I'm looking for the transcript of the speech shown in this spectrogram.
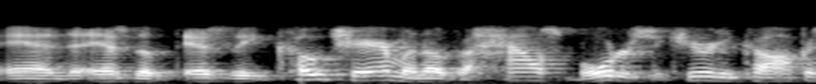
And as the as the co-chairman of the House Border Security Caucus,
